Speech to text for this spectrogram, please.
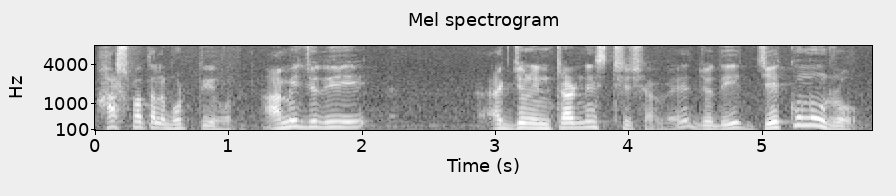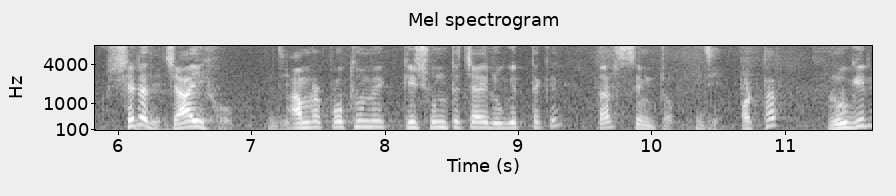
হাসপাতালে ভর্তি হতে। আমি যদি একজন ইন্টারনিস্ট হিসাবে যদি যে কোনো রোগ সেটা যাই হোক আমরা প্রথমে কি শুনতে চাই রুগীর থেকে? তার সিমটম জি। অর্থাৎ রুগীর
